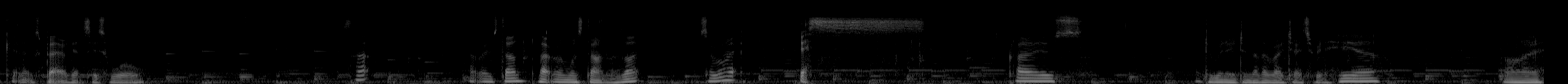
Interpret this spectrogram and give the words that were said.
Okay, it looks better against this wall. Is that? That room's done? That room was done, was that? Was that right? Yes! Close. do we need another radiator in here? Bye.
